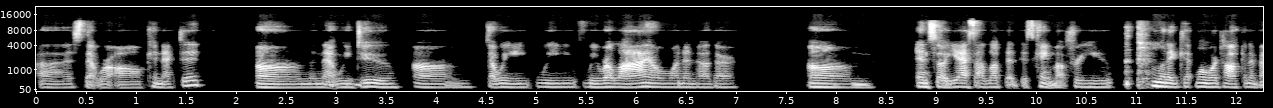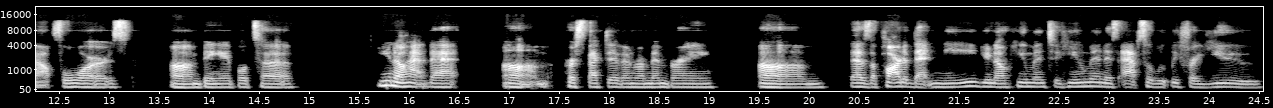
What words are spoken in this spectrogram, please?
us that we're all connected um, and that we mm-hmm. do um, that we we we rely on one another mm-hmm. um, and so yes i love that this came up for you when it when we're talking about fours um, being able to you know have that um, perspective and remembering um, that as a part of that need you know human to human is absolutely for you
